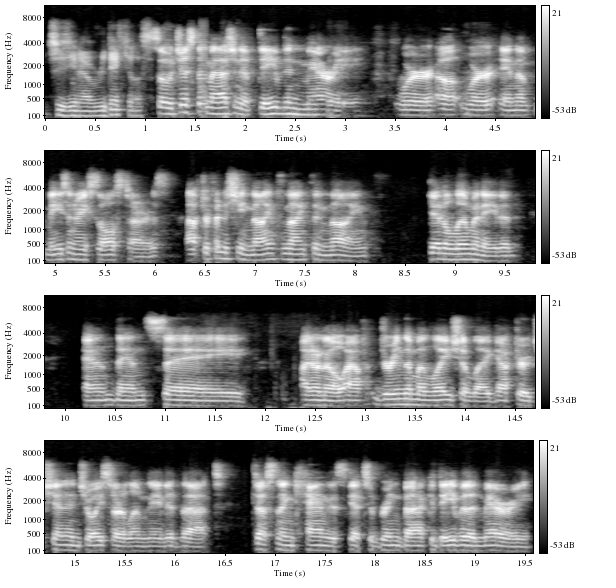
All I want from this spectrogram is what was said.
Which is, you know, ridiculous. So just imagine if David and Mary were uh, were in Amazing Race All Stars after finishing ninth, ninth, and ninth, get eliminated, and then say, I don't know, after, during the Malaysia leg after Uchenna and Joyce are eliminated, that Dustin and Kandice get to bring back David and Mary,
